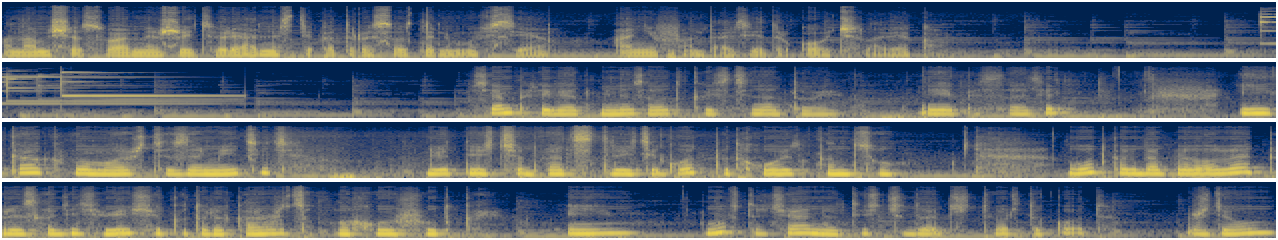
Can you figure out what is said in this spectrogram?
А нам еще с вами жить в реальности, которую создали мы все, а не в фантазии другого человека. Всем привет, меня зовут Кристина Той. Я писатель. И как вы можете заметить, 2023 год подходит к концу. Год, когда продолжают происходить вещи, которые кажутся плохой шуткой. И мы встречаем 2024 год. Ждем,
